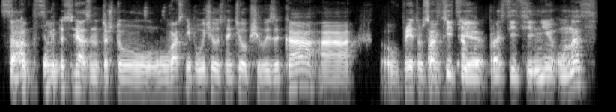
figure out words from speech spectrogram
санкции. Как, это связано, то, что у вас не получилось найти общего языка, а при этом санкции... Простите, простите, не у нас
